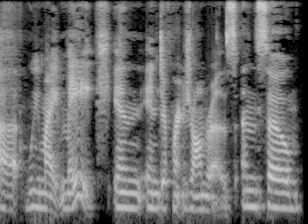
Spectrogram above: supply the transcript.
uh, we might make in in different genres. And so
